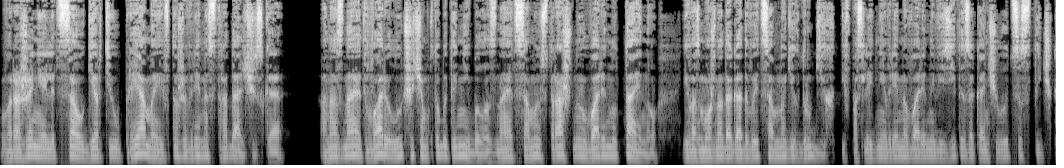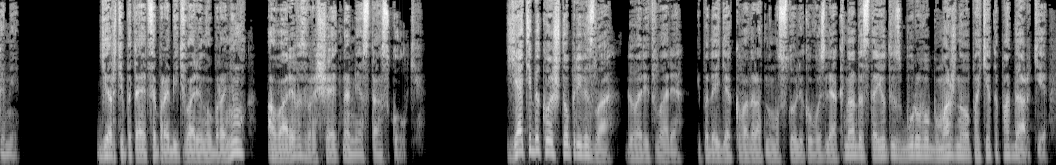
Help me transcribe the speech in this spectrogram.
Выражение лица у Герти упрямое и в то же время страдальческое. Она знает Варю лучше, чем кто бы то ни было, знает самую страшную Варину тайну и, возможно, догадывается о многих других, и в последнее время Варины визиты заканчиваются стычками. Герти пытается пробить Варину броню, а Варя возвращает на место осколки. «Я тебе кое-что привезла», — говорит Варя, и, подойдя к квадратному столику возле окна, достает из бурого бумажного пакета подарки —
